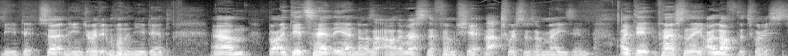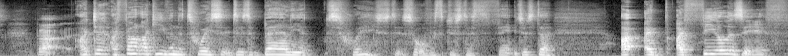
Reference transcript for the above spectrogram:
you did. Certainly enjoyed it more than you did. Um, but I did say at the end, I was like, oh, the rest of the film shit. That twist was amazing. I did personally, I loved the twist, but I, did, I felt like even the twist, it is barely a twist. It's sort of just a thing, just a. I, I, I feel as if.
